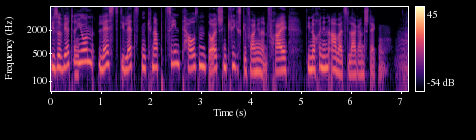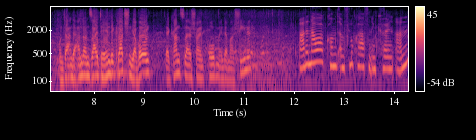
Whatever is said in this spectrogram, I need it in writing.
Die Sowjetunion lässt die letzten knapp 10.000 deutschen Kriegsgefangenen frei, die noch in den Arbeitslagern stecken. Und da an der anderen Seite Hände klatschen, jawohl, der Kanzler erscheint oben in der Maschine. Adenauer kommt am Flughafen in Köln an.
